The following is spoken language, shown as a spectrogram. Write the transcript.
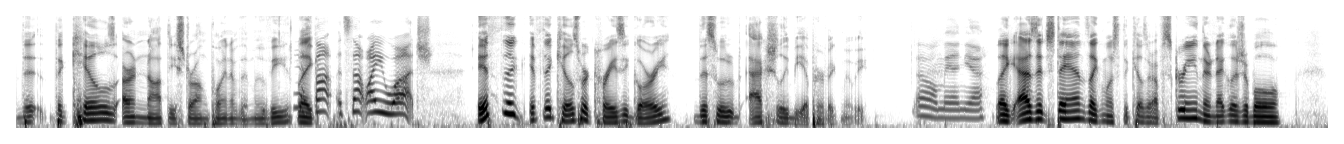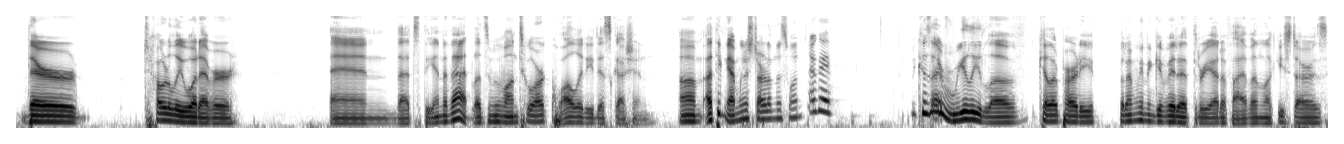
The the kills are not the strong point of the movie. Yeah, like it's not it's not why you watch. if the if the kills were crazy gory, this would actually be a perfect movie. Oh man, yeah. Like as it stands, like most of the kills are off screen. They're negligible. They're totally whatever. And that's the end of that. Let's move on to our quality discussion. Um, I think I'm going to start on this one Okay. because I really love Killer Party, but I'm going to give it a three out of five unlucky stars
